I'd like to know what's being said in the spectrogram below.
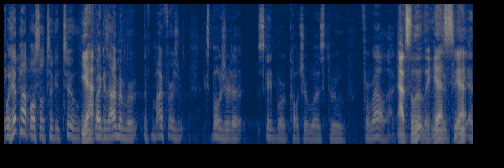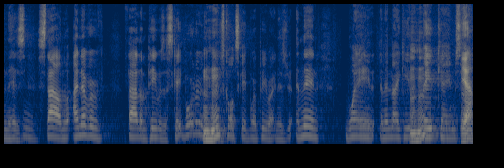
Well, hip hop also took it too. Yeah. Right, because I remember the, my first exposure to skateboard culture was through Pharrell. Actually. Absolutely. Yes. Yeah. And his style. I never fathomed P was a skateboarder. Mm-hmm. It was called Skateboard P, right? In his, and then Wayne and then Nike and then Bape came. So, Mm-hmm. Yeah.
